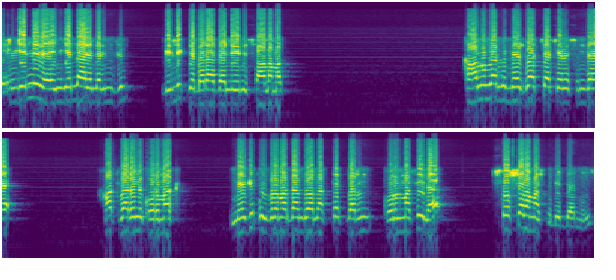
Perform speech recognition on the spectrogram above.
engelli ve engelli ailelerimizin birlik ve beraberliğini sağlamak, kanunlar ve mevzuat çerçevesinde haklarını korumak, mevcut uygulamalardan doğan hakların korunmasıyla sosyal amaçlı bir derneğiz.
